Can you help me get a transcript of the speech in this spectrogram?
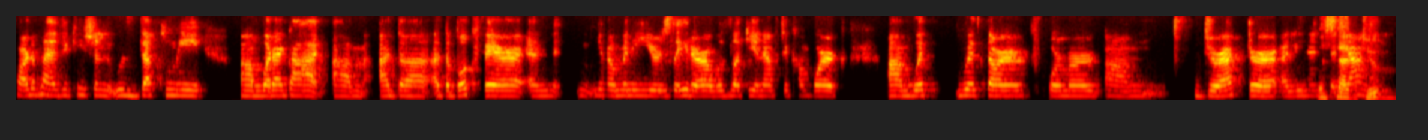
part of my education was definitely um, what I got um, at the at the book fair. And you know, many years later, I was lucky enough to come work um, with with our former um, director, Alina Interiano.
